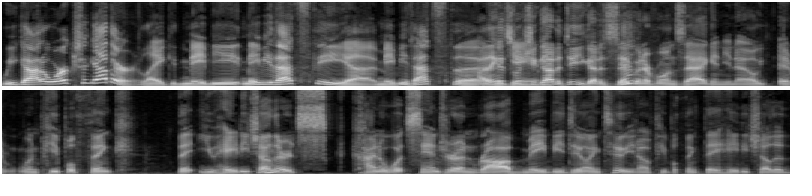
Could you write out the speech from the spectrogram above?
we got to work together. Like maybe maybe that's the uh, maybe that's the. I think the it's what you got to do. You got to zig Yeah. when everyone's zagging. You know, and when people think that you hate each Mm-hmm. other, it's kind of what Sandra and Rob may be doing too. You know, if people think they hate each other,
